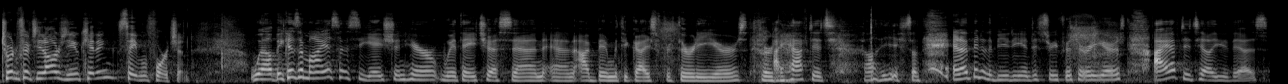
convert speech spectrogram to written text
Two hundred fifty dollars? Are you kidding? Save a fortune. Well, because of my association here with HSN, and I've been with you guys for 30 years, 30. I have to tell you something. And I've been in the beauty industry for 30 years. I have to tell you this.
